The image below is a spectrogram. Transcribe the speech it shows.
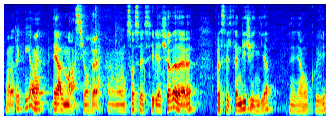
Ora tecnicamente è al massimo cioè non so se si riesce a vedere questo è il ten di cinghia vediamo qui.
